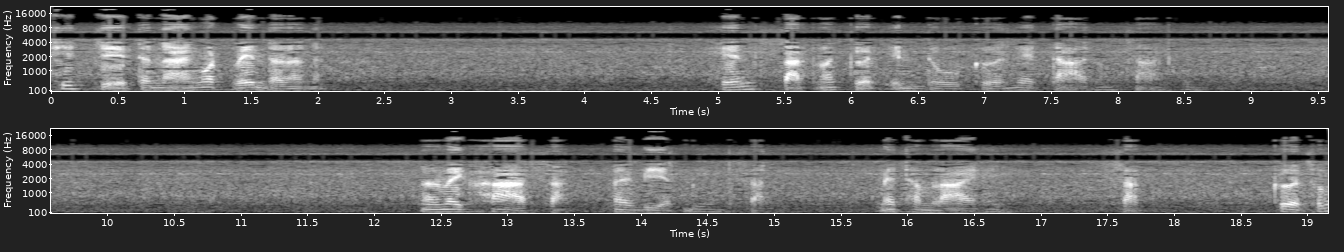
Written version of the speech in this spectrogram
ที่เจตนางดเว้นเท่านั้นเห็นสัตว์มันเกิดเอ็นดูเกิดเมตตาสงสารขึ้น มันไม่ฆ่าสัตว์ ไม่เบียดเบียนสัตว์ ไม่ทำลายให้สัตว์ เกิดสง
